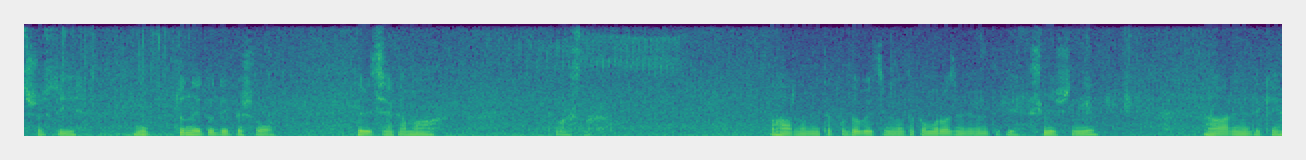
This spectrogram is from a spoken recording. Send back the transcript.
щось її не, ту- не туди пішло. Дивіться, яка мала. Класно. Гарно, мені так подобається іменно в такому розмірі, вони такі смішні, гарні такі.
